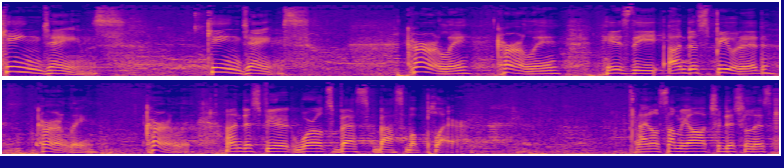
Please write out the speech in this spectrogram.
King James. King James currently, currently, he's the undisputed, currently, currently, undisputed world's best basketball player. I know some of y'all traditionalists,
